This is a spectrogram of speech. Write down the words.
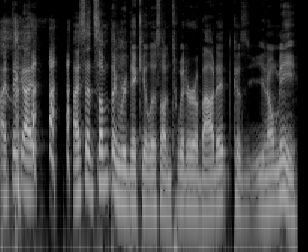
I think I I said something ridiculous on Twitter about it because you know me.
